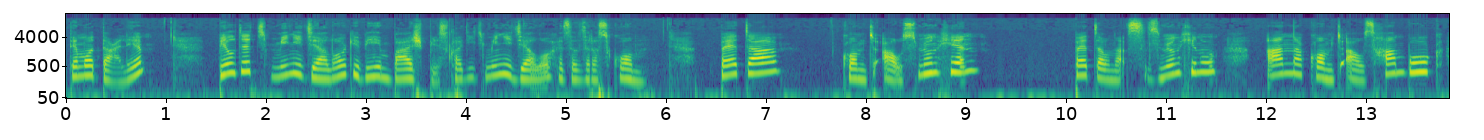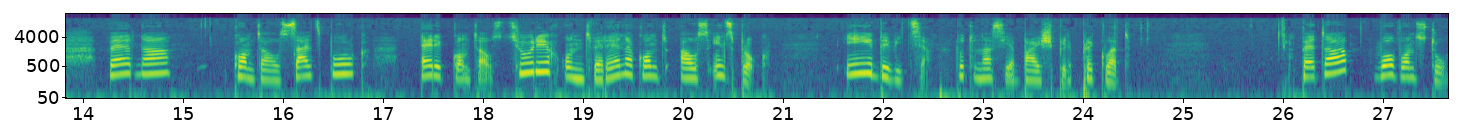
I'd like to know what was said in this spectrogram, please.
Йдемо далі. Bildet міні-діалоги wie im Beispiel. Складіть міні-діалоги за зразком. Peter kommt aus München. Peter у нас з Мюнхену. Anna kommt aus Hamburg. Werner kommt aus Salzburg. Erik kommt aus Zürich. Und Verena kommt aus Innsbruck. І дивіться, тут у нас є Beispiel, приклад. Peter, wo wohnst du?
